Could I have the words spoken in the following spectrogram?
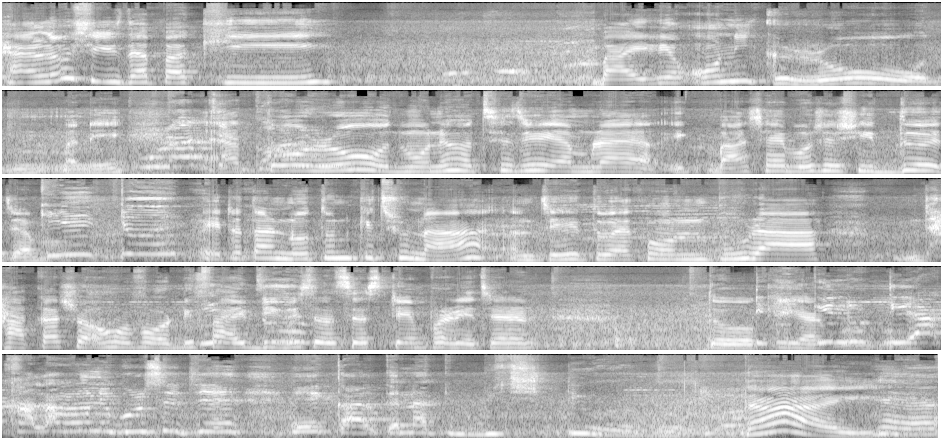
হ্যালো সিজদা পাখি। বাইরে অনেক রোদ মানে এত রোদ মনে হচ্ছে যে আমরা এক- বাসায় বসে সিদ্ধ হয়ে যাব। এটা তো আর নতুন কিছু না যেহেতু এখন পুরা ঢাকা শহর forty five degree Celsius temperature তো কিন্তু? টিয়া খালামণি বলছে যে এই কালকে নাকি বৃষ্টি হবে। তাই? হ্যাঁ।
